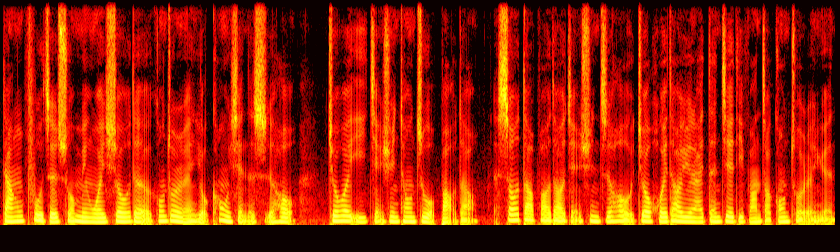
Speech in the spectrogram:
当负责说明维修的工作人员有空闲的时候，就会以简讯通知我报到。收到报道简讯之后，就回到原来登记的地方找工作人员，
